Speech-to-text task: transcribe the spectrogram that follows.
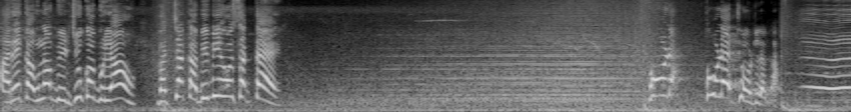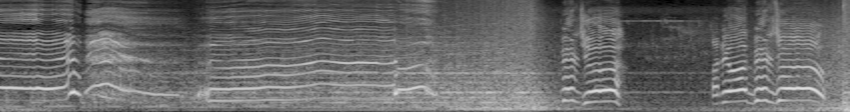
अरे कहुना बिरजू को बुलाओ। बच्चा कभी भी हो सकता है। थोड़ा थोड़ा चोट लगा। बिरजू! अरे ओ बिरजू!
